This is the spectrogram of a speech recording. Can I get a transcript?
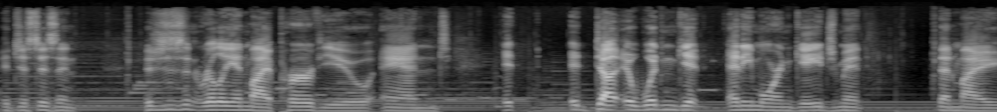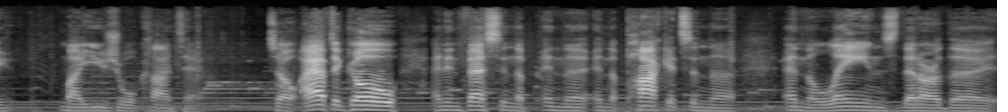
It just isn't it just isn't really in my purview and it it do, it wouldn't get any more engagement than my my usual content. So I have to go and invest in the in the in the pockets and the and the lanes that are the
